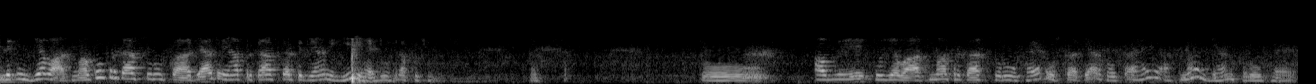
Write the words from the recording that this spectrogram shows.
लेकिन जब आत्मा को प्रकाश स्वरूप कहा जाए तो यहाँ प्रकाश का अर्थ ज्ञान ही है दूसरा कुछ नहीं। तो अब ये तो जब आत्मा प्रकाश स्वरूप है तो उसका क्या होता है? आत्मा ज्ञान स्वरूप है।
